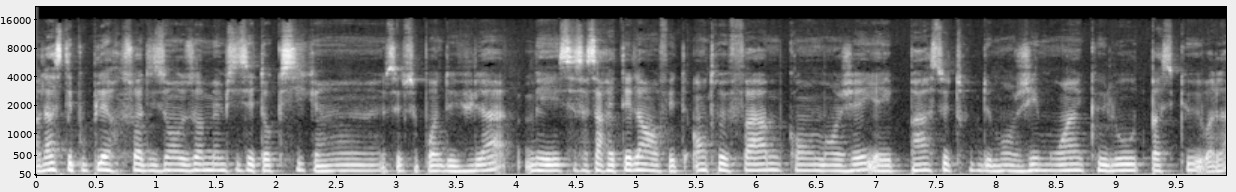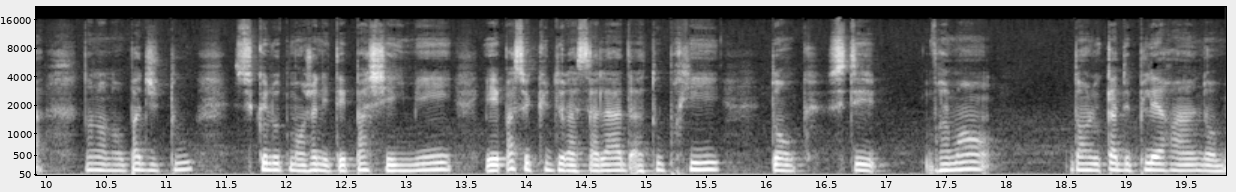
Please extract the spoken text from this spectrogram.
voilà, c'était pour plaire soi-disant aux hommes, même si c'est toxique, hein, c'est ce point de vue-là. Mais ça, s'arrêtait là, en fait. Entre femmes, quand on mangeait, il n'y avait pas ce truc de manger moins que l'autre parce que, voilà. Non, non, non, pas du tout. Ce que l'autre mangeait n'était pas chéimé. Il n'y avait pas ce culte de la salade à tout prix. Donc, c'était vraiment dans le cas de plaire à un homme,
